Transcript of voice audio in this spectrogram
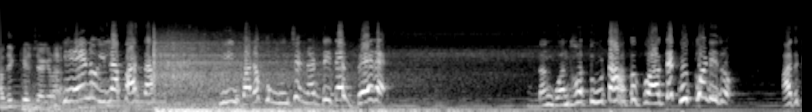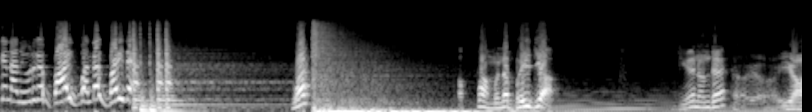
ಅದಕ್ಕೆ ಜಗಳ. ಏನು ಇಲ್ಲ ಪಾರ್ಥ. ನೀನ್ ಬರಕ್ಕೂ ಮುಂಚೆ ನಡೆದಿದ್ದೆ ಬೇರೆ. ನಂಗೆ ಒಂದ್ ಹೊತ್ತು ಊಟ ಹಾಕಕ್ಕೂ ಆಗದೆ ಕೂತ್ಕೊಂಡಿದ್ರು. ಅದಕ್ಕೆ ನಾನು ಇವ್ರಿಗೆ ಬಾಯಿಗೆ ಬಂದಾಗ ಬೈದೆ. ವಾಟ್ ಅಪ್ಪ ಅಮ್ಮನ ಬೈದ್ಯಾ? ಏನಂದೆ? ಅಯ್ಯೋ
